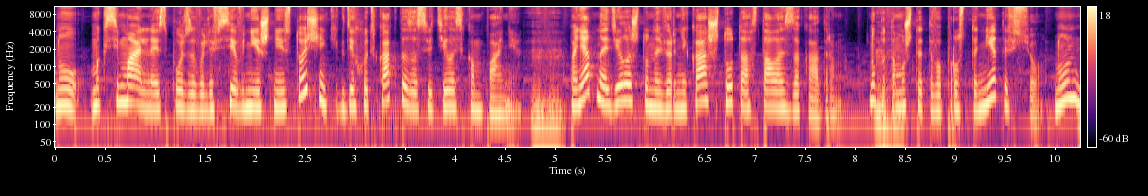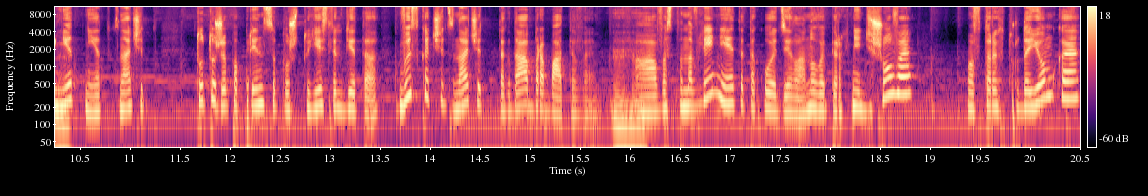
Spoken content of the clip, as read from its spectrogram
ну, максимально использовали все внешние источники, где хоть как-то засветилась компания. Угу. Понятное дело, что наверняка что-то осталось за кадром. Ну, угу. потому что этого просто нет и все. Ну, да. нет, нет. Значит, тут уже по принципу, что если где-то выскочит, значит, тогда обрабатываем. Угу. А восстановление это такое дело. Оно, во-первых, не дешевое, во-вторых, трудоемкое,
